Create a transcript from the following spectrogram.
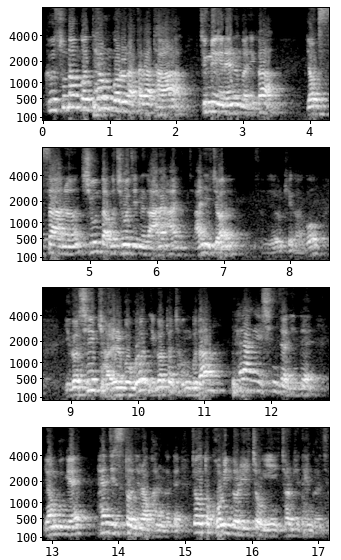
그 수만 권 태운 거를 갖다가 다 증명해내는 거니까 역사는 지운다고 지워지는 거 아니, 아니죠. 이렇게 가고 이것이 결국은 이것도 전부 다 태양의 신전인데 영국의 헨지 스톤이라고 하는 건데 저것도 고인돌 일종이 저렇게 된 거죠.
